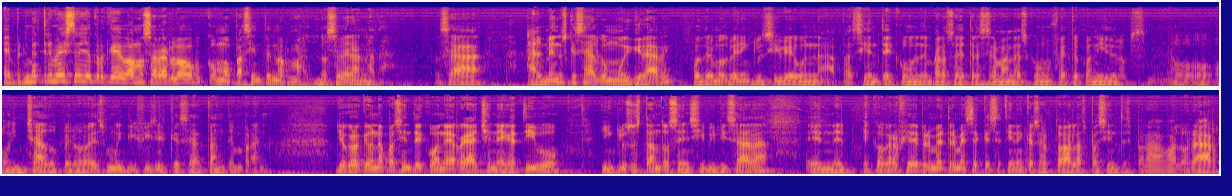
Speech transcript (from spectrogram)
En primer trimestre yo creo que vamos a verlo como paciente normal, no se verá nada. O sea, al menos que sea algo muy grave, podremos ver inclusive un paciente con un embarazo de tres semanas con un feto con hidrops o, hinchado, pero es muy difícil que sea tan temprano. Yo creo que una paciente con RH negativo, incluso estando sensibilizada, en el ecografía de primer trimestre que se tienen que hacer todas las pacientes para valorar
